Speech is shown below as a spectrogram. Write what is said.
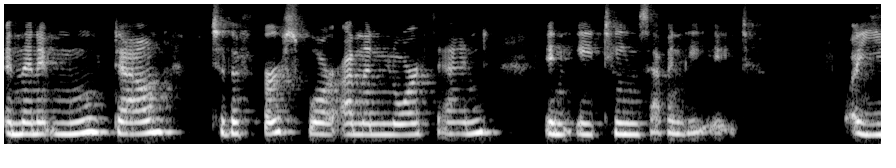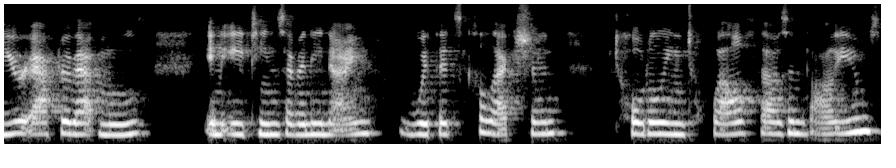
And then it moved down to the first floor on the north end in 1878. A year after that move, in 1879, with its collection, totaling 12,000 volumes,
